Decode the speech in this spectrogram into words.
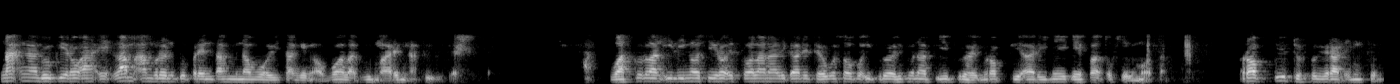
Nak nganggo kiroah iklam amrun ku perintah menawi saking Allah lagu maring Nabi Uzer. Waskuran ilingo siro iskola nalikani dawa sapa Ibrahim Nabi Ibrahim Robbi arine kefatu silmota. Robbi duh pengiran ingsun.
